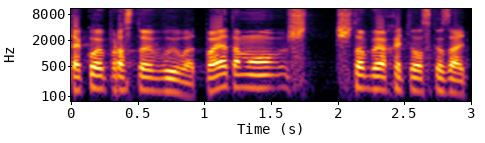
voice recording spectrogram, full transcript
такой простой вывод. Поэтому, что бы я хотел сказать?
